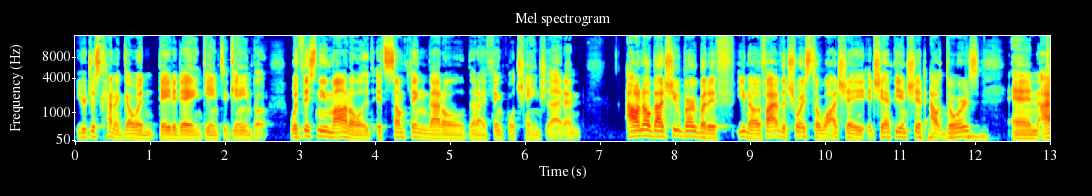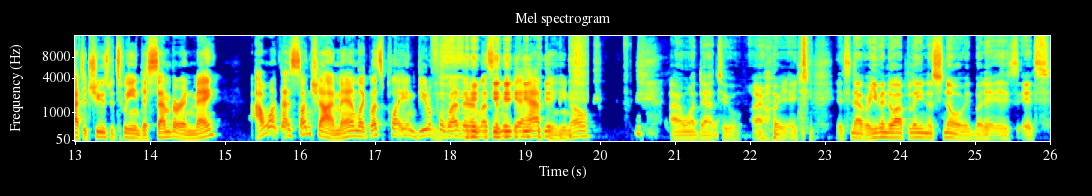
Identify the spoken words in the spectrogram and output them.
you're just kind of going day to day and game to game. But with this new model, it, it's something that'll that I think will change that. And I don't know about you, Berg, but if you know if I have the choice to watch a, a championship outdoors and I have to choose between December and May, I want that sunshine, man. Like let's play in beautiful weather and let's make it happen. You know. I want that too. I, it's never, even though I play in the snow, but it's it's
